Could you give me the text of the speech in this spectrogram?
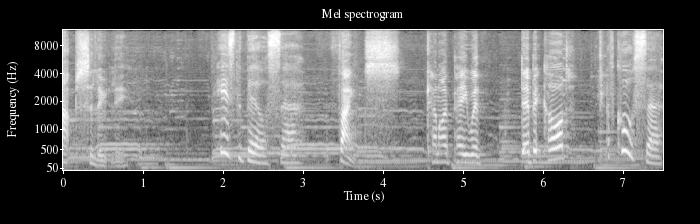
absolutely. Here's the bill, sir. Thanks. Can I pay with debit card? Of course, sir.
